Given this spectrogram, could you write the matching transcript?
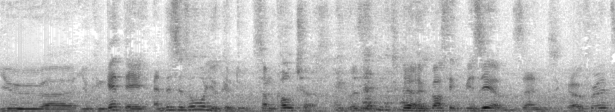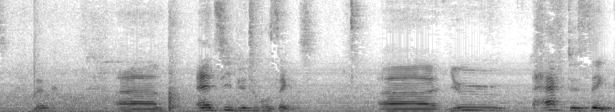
you uh, you can get there, and this is all you can do. Some culture, visit Gothic museums, and go for it, look, um, and see beautiful things. Uh, you have to think,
